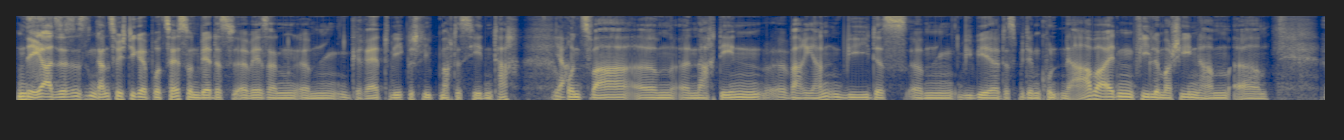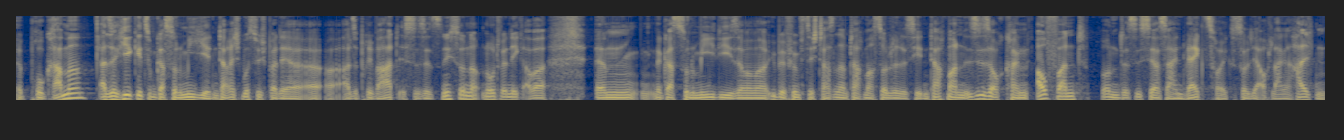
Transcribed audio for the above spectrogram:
Nee, also das ist ein ganz wichtiger Prozess und wer das, äh, wer sein ähm, Gerät wirklich liebt, macht es jeden Tag. Ja. Und zwar ähm, nach den äh, Varianten, wie das, ähm, wie wir das mit dem Kunden erarbeiten. Viele Maschinen haben ähm, äh, Programme. Also hier geht es um Gastronomie jeden Tag. Ich muss mich bei der, äh, also privat ist es jetzt nicht so no- notwendig, aber ähm, eine Gastronomie, die, sagen wir mal, über 50 Tassen am Tag macht, sollte das jeden Tag machen. Es ist auch kein Aufwand und es ist ja sein Werkzeug. Es soll ja auch lange halten.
